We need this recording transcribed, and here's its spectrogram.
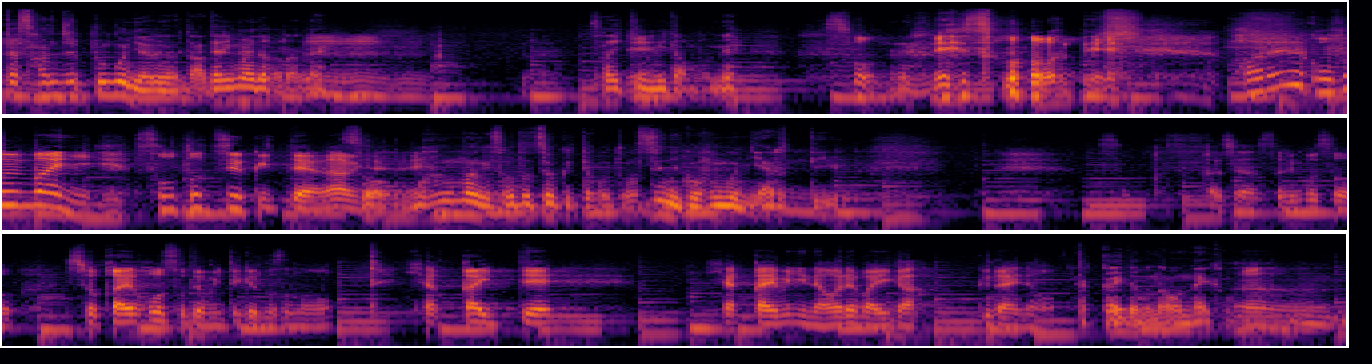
たった30分後にやるなんて当たり前だからうん。うんね、うん。最近見たもんね。そうね。そうね。あれ？5分前に相当強く言ったよなみたいなね。5分前に相当強く言ったことをすでに5分後にやるっていう、そっかそっか。じゃあそれこそ初回放送でも言ったけどその100回って100回目に治ればいいがぐらいの、100回でも治んないかも、うんうん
